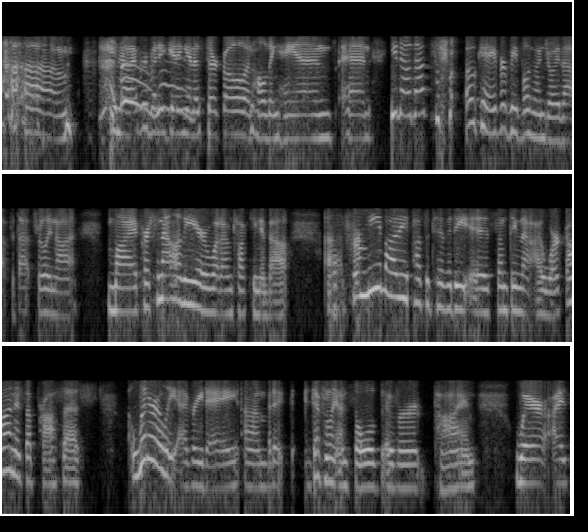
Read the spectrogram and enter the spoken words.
um, you know, everybody getting in a circle and holding hands, and you know that's okay for people who enjoy that, but that's really not my personality or what I'm talking about. Uh, for me, body positivity is something that I work on. It's a process literally every day, um, but it definitely unfolds over time where I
